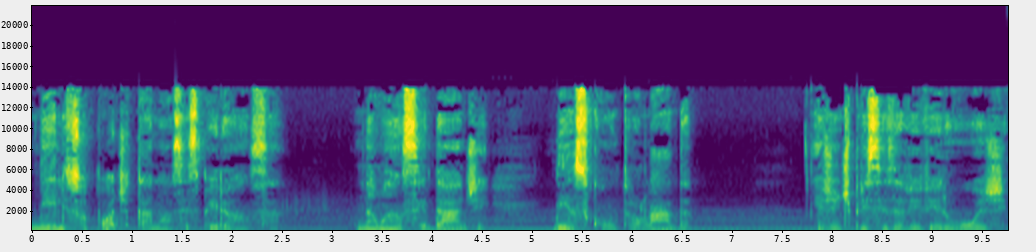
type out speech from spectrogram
nele só pode estar a nossa esperança, não a ansiedade descontrolada. E a gente precisa viver o hoje.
